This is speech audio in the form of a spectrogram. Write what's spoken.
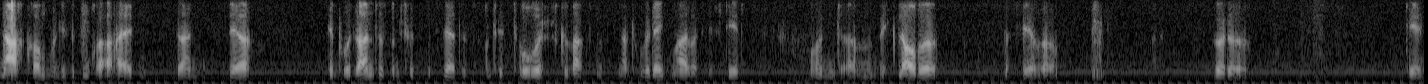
nachkommen und diese Buche erhalten. Das ist ein sehr imposantes und schützenswertes und historisch gewachsenes Naturdenkmal, was hier steht. Und ähm, ich glaube, das wäre, würde den,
